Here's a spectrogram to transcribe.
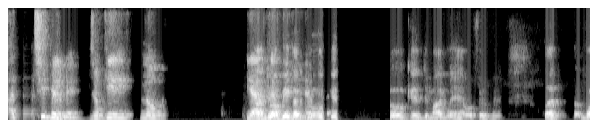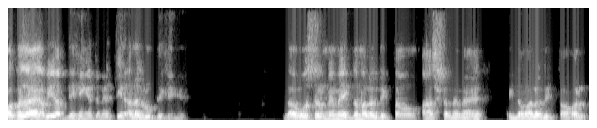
अच्छी फ़िल्में जो कि लोग हाँ, याद जो अभी तक लोगों के लोगों के दिमाग में है वो फ़िल्में पर बहुत मज़ा आया। अभी आप देखेंगे तो मेरे तीन अलग रूप देखेंगे। लव हॉस्टल में मैं एकदम अलग दिखता हूँ आश्रम में मैं एकदम अलग दिखता हूँ और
